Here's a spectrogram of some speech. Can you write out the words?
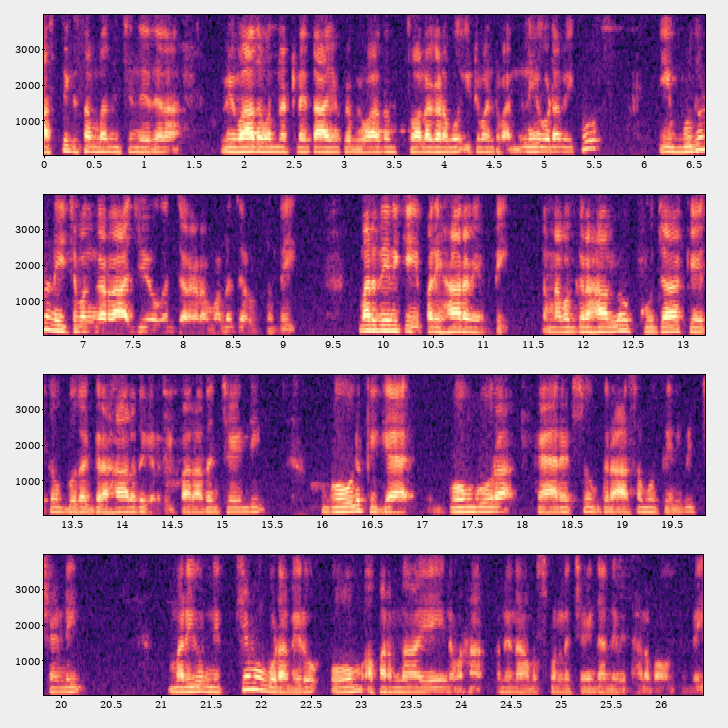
ఆస్తికి సంబంధించింది ఏదైనా వివాదం ఉన్నట్లయితే ఆ యొక్క వివాదం తొలగడము. ఇటువంటివన్నీ కూడా మీకు ఈ బుధుడు నీచమంగా రాజయోగం జరగడం వల్ల జరుగుతుంది. మరి దీనికి పరిహారం ఏమిటి? నవగ్రహాల్లో కుజ కేతు బుధ గ్రహాల దగ్గర దీపారాధన చేయండి. గోవులకి గా గోంగూర క్యారెట్స్ గ్రాసము తినిపించండి. మరియు నిత్యము కూడా మీరు ఓం అపర్ణాయే నమ అనే నామస్మరణ చేయండి. అనే విధానం బాగుంటుంది.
